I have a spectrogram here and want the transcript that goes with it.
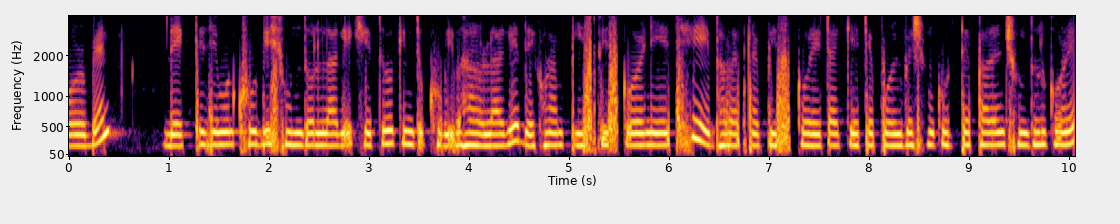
করবেন। দেখতে যেমন খুবই সুন্দর লাগে, খেতেও কিন্তু খুবই ভালো লাগে। দেখুন, আমি পিস পিস করে নিয়েছি। এভাবে আপনার পিস করে এটা কেটে পরিবেশন করতে পারেন সুন্দর করে।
